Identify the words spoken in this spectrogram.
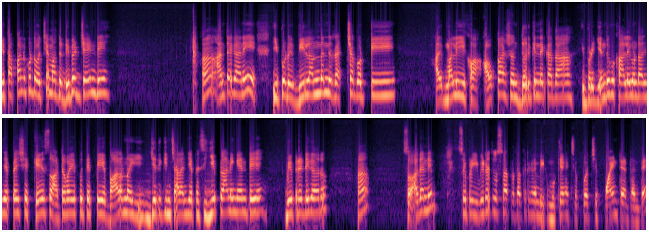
ఇది తప్పనుకుంటే వచ్చే మాతో డిబేట్ చేయండి. అంతేగాని ఇప్పుడు వీళ్ళందరినీ రెచ్చగొట్టి అది మళ్ళీ ఈ అవకాశం దొరికింది కదా ఇప్పుడు ఎందుకు ఖాళీగా ఉండాలని చెప్పేసి కేసు అటువైపు తిప్పి వాళ్ళను జరిగించాలని చెప్పేసి ఈ ప్లానింగ్ ఏంటి విపి రెడ్డి గారు సో అదండి. సో ఇప్పుడు ఈ వీడియో చూసిన ప్రతి ఒక్కరికి మీకు ముఖ్యంగా చెప్పొచ్చే పాయింట్ ఏంటంటే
